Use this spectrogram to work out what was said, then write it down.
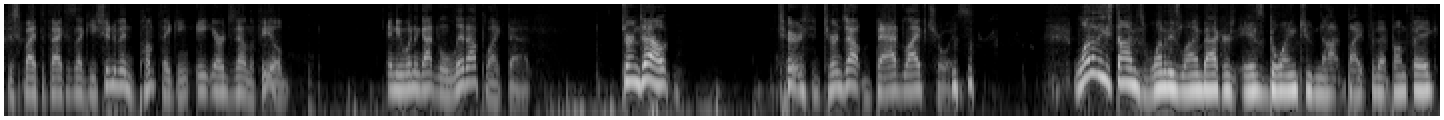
Despite the fact it's like he shouldn't have been pump faking eight yards down the field, and he wouldn't have gotten lit up like that. Turns out, Turns turns out bad life choice. one of these times, one of these linebackers is going to not bite for that pump fake.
